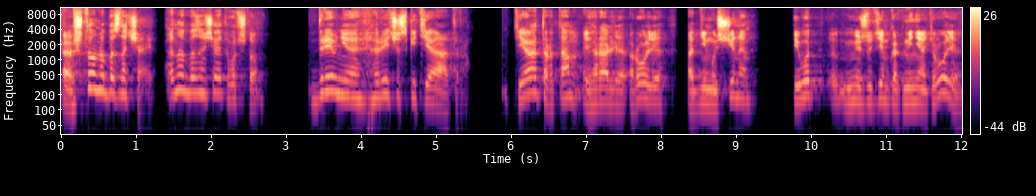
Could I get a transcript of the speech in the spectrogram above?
Э, что оно обозначает? Оно обозначает вот что. Древнегреческий театр. Театр, там играли роли одни мужчины. И вот э, между тем, как менять роли,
